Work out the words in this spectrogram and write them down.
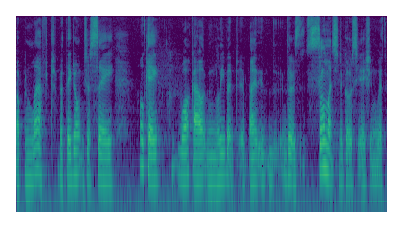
up and left, but they don't just say, "Okay, walk out and leave it." I, there's so much negotiation with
